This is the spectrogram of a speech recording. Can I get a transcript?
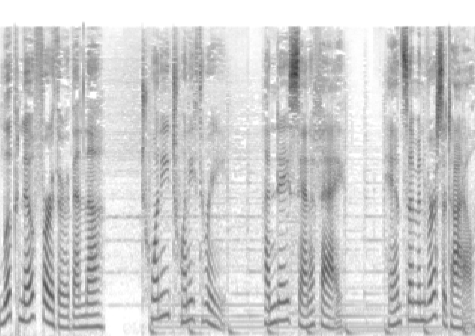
Look no further than the 2023 Hyundai Santa Fe. Handsome and versatile,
